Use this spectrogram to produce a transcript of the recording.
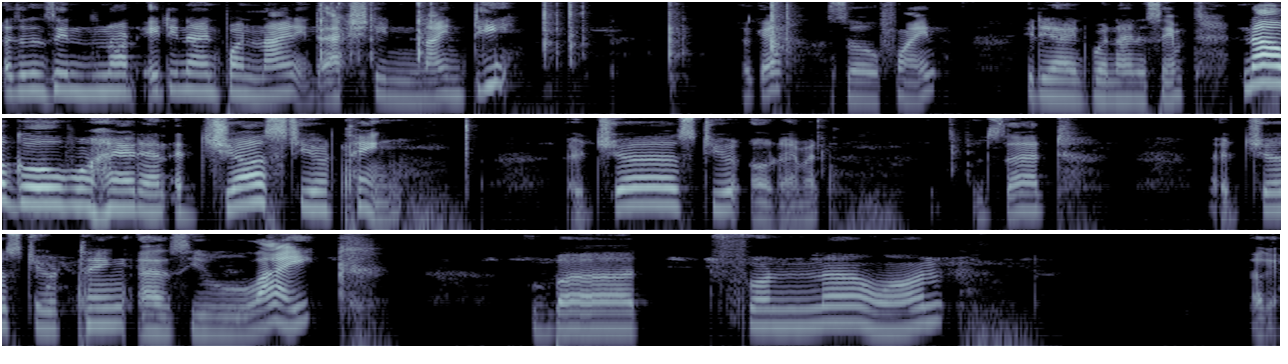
As you can see it's not 89.9 it's actually 90 okay so fine. 89.9 is same. Now go ahead and adjust your thing. Adjust your oh damn it that adjust your thing as you like. But for now on okay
